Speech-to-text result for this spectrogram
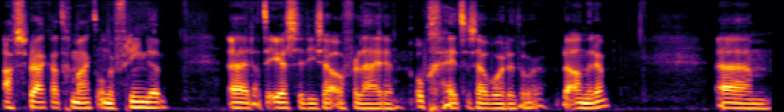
afspraak had gemaakt onder vrienden. dat de eerste die zou overlijden opgegeten zou worden door de andere. Um,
